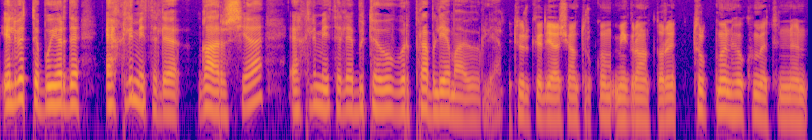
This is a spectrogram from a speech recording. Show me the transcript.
Elbetde bu ýerde ähli mesele garyşýar, ähli mesele bütewi bir problema öwrülýär. Türkiýede ýaşaýan türkmen migrantlary türkmen hökümetinden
